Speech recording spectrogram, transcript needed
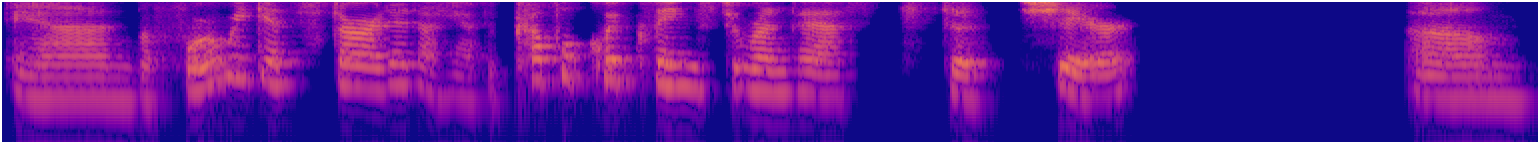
And before we get started, I have a couple quick things to run past to share. Um,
